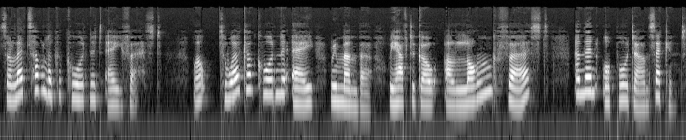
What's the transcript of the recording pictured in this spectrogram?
So let's have a look at coordinate A first. Well, to work out coordinate A, remember, we have to go along first and then up or down second,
